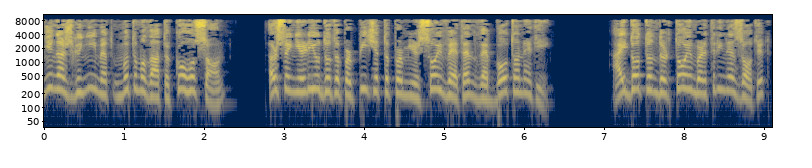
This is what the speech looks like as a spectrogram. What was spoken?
Një nga zhgënjimet më të mëdha të kohës sonë është se njeriu do të përpiqet të përmirësojë veten dhe botën e tij. Ai do të ndërtojë mbretërinë e Zotit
